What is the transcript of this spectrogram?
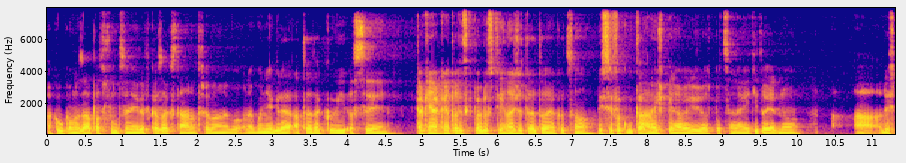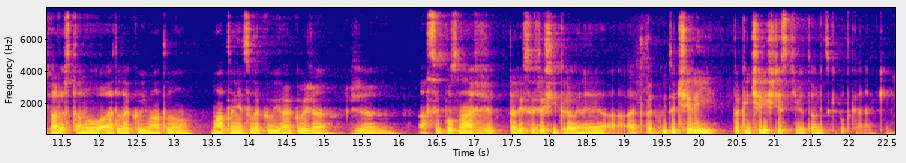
a koukám na západ slunce někde v Kazachstánu třeba, nebo, nebo někde a to je takový asi tak nějak to vždycky pak dostihne, že to je to jako co, když si fakt utáhneš špinavý, že jo, spocený, je ti to jedno. A když spát dostanu a je to takový, má to, má to něco takového, jako že, že asi poznáš, že tady se řeší kraviny a je to takový to čirý, taky čirý štěstí mě to vždycky potká nějaký.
